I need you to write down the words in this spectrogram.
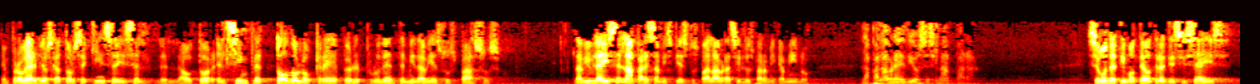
En Proverbios 14, 15 dice el, el, autor, el simple todo lo cree, pero el prudente mida bien sus pasos. La Biblia dice, lámparas a mis pies tus palabras y luz para mi camino. La palabra de Dios es lámpara. Según de Timoteo 3:16,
